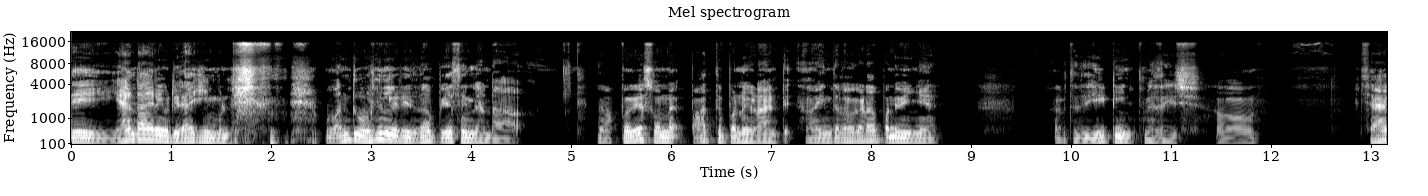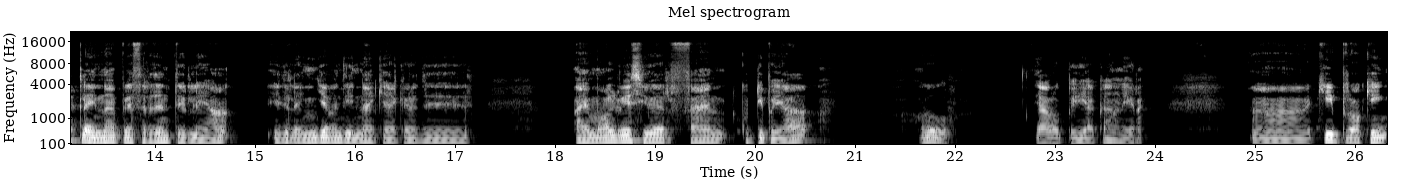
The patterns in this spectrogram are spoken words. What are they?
டேய் ஏன்டா இப்படி ரேக்கிங் பண்ணுறீங்க வந்து ஒரிஜினல் ஐடி தான் பேசுங்களேன்டா நான் அப்போவே சொன்னேன் பார்த்து பண்ணுங்கடான்ட்டு. ஆனால் இந்த அளவுக்கடா பண்ணுவீங்க? அடுத்தது எயிட்டீன்த் மெசேஜ் சேட்டில் என்ன பேசுகிறதுன்னு தெரியலையா? இதில் இங்கே வந்து என்ன கேட்குறது I am always your fan குட்டி பையா? ஓ யாரோ பெரிய அக்கான்னு நினைக்கிறேன். Keep rocking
